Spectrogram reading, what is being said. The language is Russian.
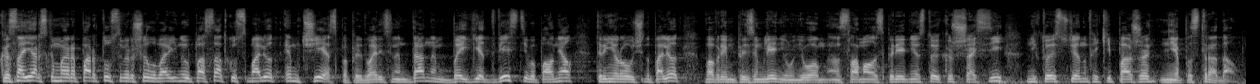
В Красноярском аэропорту совершил аварийную посадку самолет МЧС. По предварительным данным, БЕ-200 выполнял тренировочный полет. Во время приземления у него э, сломалась передняя стойка шасси. Никто из членов экипажа не пострадал.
